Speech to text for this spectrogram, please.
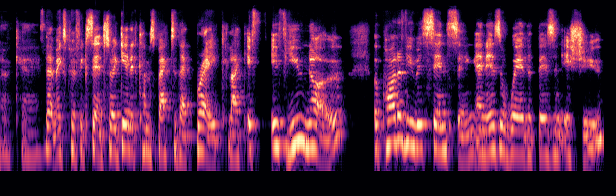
Okay, that makes perfect sense. So again, it comes back to that break. Like if if you know, but part of you is sensing and is aware that there's an issue,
